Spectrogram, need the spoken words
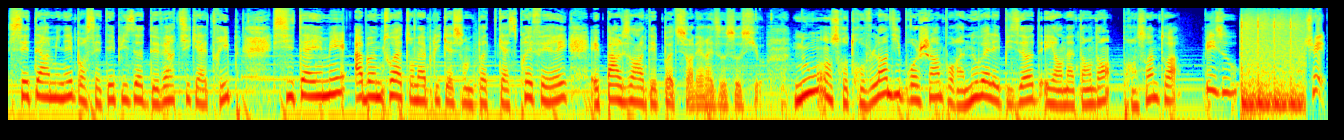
c'est terminé pour cet épisode de Vertical Trip. Si t'as aimé, abonne-toi à ton application de podcast préférée et parle-en à tes potes sur les réseaux sociaux. Nous, on se retrouve lundi prochain pour un nouvel épisode et en attendant, prends soin de toi. Bisous. Trip.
